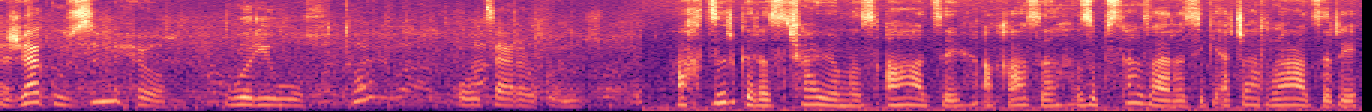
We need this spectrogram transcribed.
ажәак узымҳәо уара иухәҭоу ҟоуҵара акәын ахӡыргара зцәаҩамыз ааӡаҩ аҟаза зыԥсҭазаара зегьы аҿар рааӡареи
